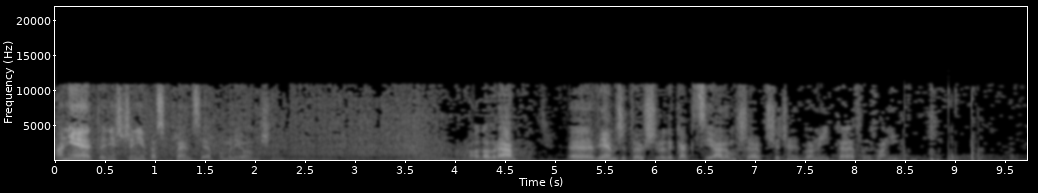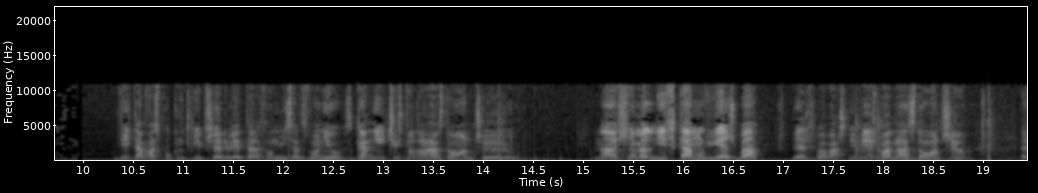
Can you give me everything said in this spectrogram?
A nie, to jeszcze nie ta sekwencja, pomyliło mi się. O dobra. E, wiem, że to jest środek akcji, ale muszę przeciąć, bo mi telefon dzwoni. Witam was po krótkiej przerwie. Telefon mi zadzwonił. Zgadnijcie, kto do nas dołączył. No, siema ludziska, mówi wierzba. Wierzba, właśnie. Wierzba do nas dołączył. E,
